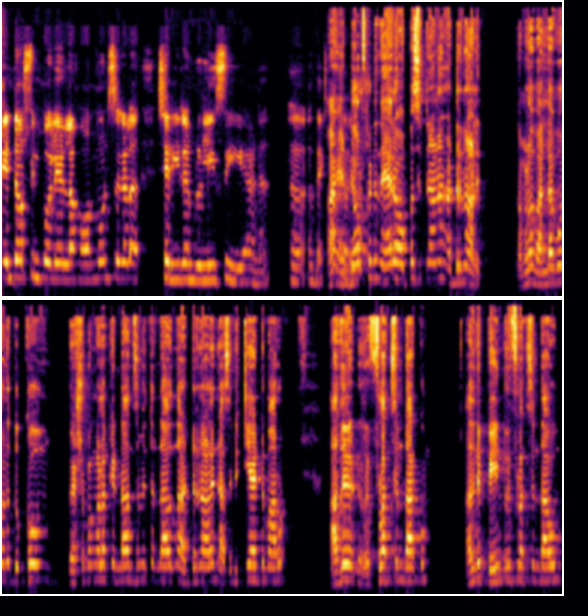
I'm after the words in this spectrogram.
എൻഡോർഫിൻ പോലെയുള്ള ഹോർമോൺസുകൾ ശരീരം റിലീസ് ചെയ്യാണ്. ആ എൻഡോർഫിന് നേരെ ഓപ്പോസിറ്റ് ആണ് അഡ്രിനാളിൻ നമ്മൾ വല്ല പോലെ ദുഃഖവും വിഷമങ്ങളൊക്കെ ഉണ്ടാകുന്ന സമയത്ത് ഉണ്ടാകുന്ന അഡ്രിനാളിൻ അസിഡിറ്റി ആയിട്ട് മാറും. അത് റിഫ്ലക്സ് ഉണ്ടാക്കും. അതിന് പെയിൻ റിഫ്ലക്സ് ഉണ്ടാവും.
